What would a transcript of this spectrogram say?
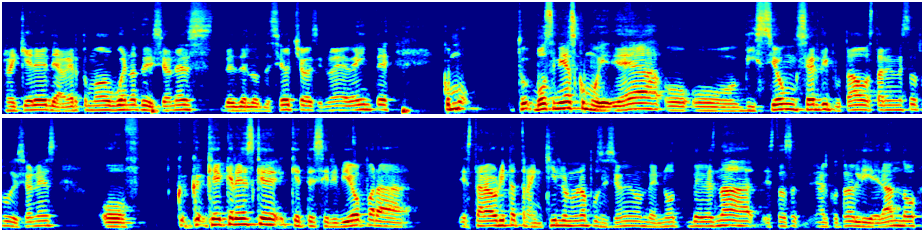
requiere de haber tomado buenas decisiones desde los 18, 19, 20. ¿Cómo, tú, vos tenías como idea o, visión ser diputado, estar en estas posiciones? ¿O qué, crees que, que te sirvió para estar ahorita tranquilo en una posición en donde no debes nada, estás al contrario liderando,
